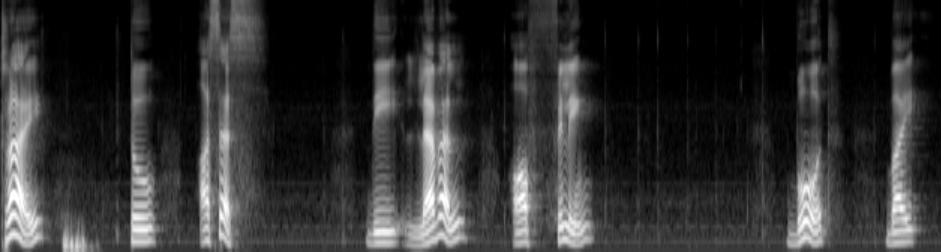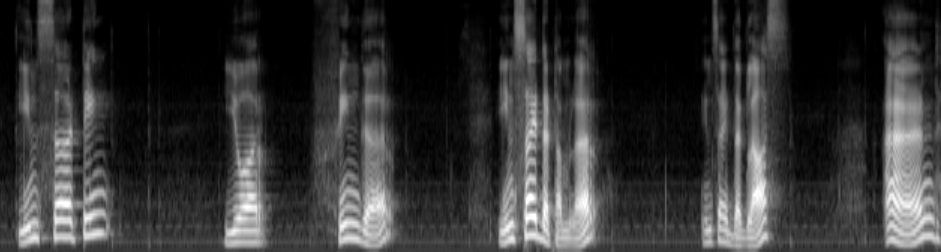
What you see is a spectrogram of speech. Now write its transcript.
Try to assess the level of filling both by inserting your finger inside the tumbler, inside the glass and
